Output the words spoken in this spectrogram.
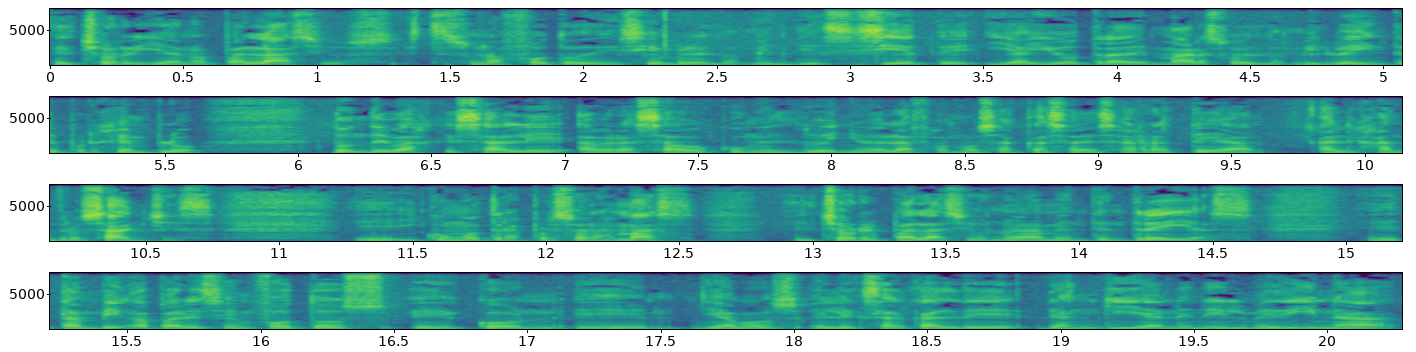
El Chorrillano Palacios. Esta es una foto de diciembre del 2017 y hay otra de marzo del 2020, por ejemplo, donde Vázquez sale abrazado con el dueño de la famosa casa de Zarratea, Alejandro Sánchez. Eh, y con otras personas más, el Chorri Palacios nuevamente entre ellas. Eh, también aparecen fotos con, digamos, el exalcalde de Anguía, Nenil Medina,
